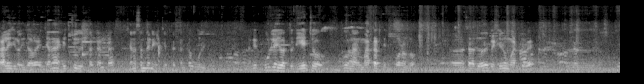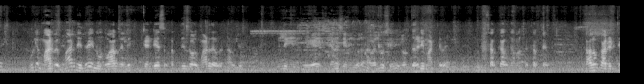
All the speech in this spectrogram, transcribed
ಕಾಲೇಜುಗಳಿದ್ದಾವೆ, ಜನ ಹೆಚ್ಚು ಇರ್ತಕ್ಕಂಥ, ಜನಸಂದಣಿ ಹೆಚ್ಚಿರ್ತಕ್ಕಂಥ ಊರಿದೆ. ಹಾಗೆ ಕೂಡಲೇ ಇವತ್ತು ಡಿ ಎಚ್ ನಾನು ಮಾತಾಡ್ತೀನಿ ಫೋನಲ್ಲೂ. ಸಾಧ್ಯವಾದರೆ ಭೇಟಿನೂ ಮಾಡ್ತೇವೆ. ಕೂಡಲೇ ಮಾಡಬೇಕು. ಮಾಡದಿದ್ದರೆ ಇನ್ನೊಂದು ವಾರದಲ್ಲಿ ಟೆನ್ ಡೇಸ್ ಹತ್ತು ದಿನದೊಳಗೆ ಮಾಡದೆ ಹೋದರೆ ನಾವು ಇಲ್ಲಿ ಜನ ಸೇರಿದ್ದೀವಲ್ಲ ನಾವೆಲ್ಲರೂ ಸೇರಿ ಇಲ್ಲೊಂದು ಧರಣಿ ಮಾಡ್ತೇವೆ. ಸರ್ಕಾರದ ಗಮನಕ್ಕೆ ತರ್ತೇವೆ. ತಾಲೂಕು ಆಡಳಿತ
